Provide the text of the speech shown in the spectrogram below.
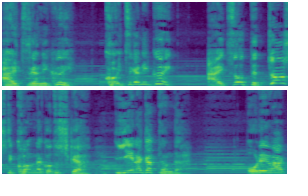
あいつが憎いこいつが憎いあいつをってどうしてこんなことしか言えなかったんだ。俺は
